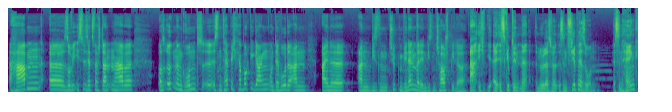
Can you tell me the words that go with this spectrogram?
haben, äh, so wie ich es bis jetzt verstanden habe, aus irgendeinem Grund äh, ist ein Teppich kaputt gegangen und der wurde an eine an diesen Typen, wie nennen wir den, diesen Schauspieler? ah, ich, äh, es gibt den, na, nur dass wir, es sind vier Personen. Es sind Hank,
